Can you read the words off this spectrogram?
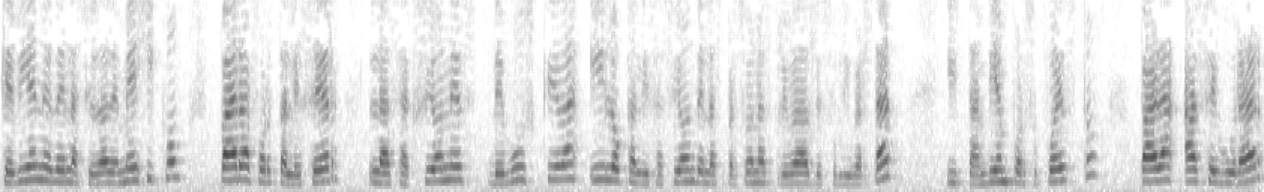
que viene de la Ciudad de México para fortalecer las acciones de búsqueda y localización de las personas privadas de su libertad y también, por supuesto, para asegurar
